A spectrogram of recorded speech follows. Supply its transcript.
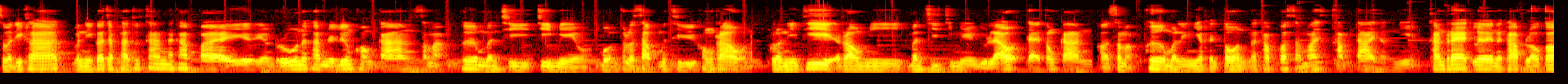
สวัสดีครับ วันนี้ก็จะพาทุกท่านนะครับ ไปเรียนรู้นะครับในเรื่องของการสมัครเพิ่มบัญชี Gmail บนโทรศัพท์มือถือของเรา กรณีที่เรามีบัญชี Gmail อยู่แล้ว แต่ต้องการสมัครเพิ่มอะไรเงี้ยเป็นต้นนะครับ ก็สามารถทำได้ดังนี้ ขั้นแรกเลยนะครับ เราก็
